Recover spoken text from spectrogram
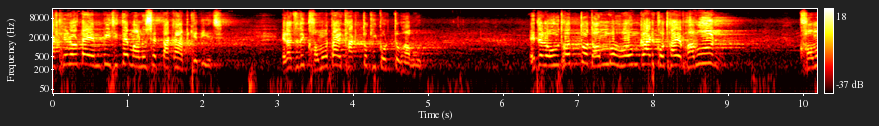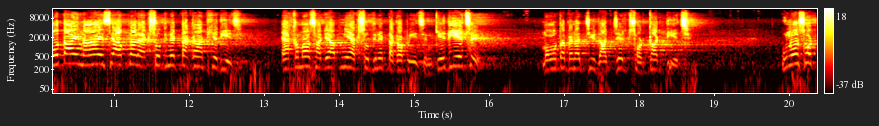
আঠেরোটা এমপি জিতে মানুষের টাকা আটকে দিয়েছে। এরা যদি ক্ষমতায় থাকতো কি করতো ভাবুন? এদের ঔদ্ধত্য দম্ভ, অহংকার কোথায় ভাবুন? ক্ষমতায় না এসে আপনার একশো দিনের টাকা আটকে দিয়েছে। এক মাস আগে আপনি একশো দিনের টাকা পেয়েছেন। কে দিয়েছে? মমতা ব্যানার্জির রাজ্যের সরকার দিয়েছে। উনষট,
